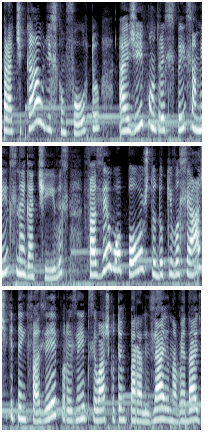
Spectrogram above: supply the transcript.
praticar o desconforto, agir contra esses pensamentos negativos, fazer o oposto do que você acha que tem que fazer, por exemplo, se eu acho que eu tenho que paralisar, eu na verdade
